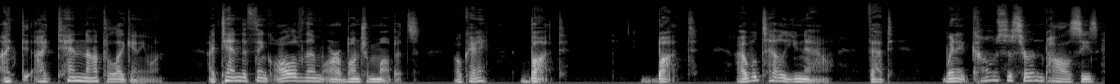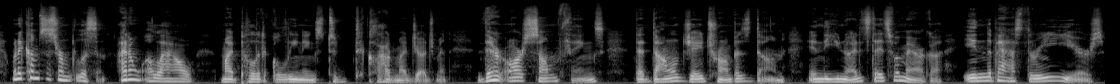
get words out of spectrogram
I, I tend not to like anyone. I tend to think all of them are a bunch of Muppets, okay? But, but, I will tell you now that when it comes to certain policies, when it comes to certain, listen, I don't allow my political leanings to, to cloud my judgment. There are some things that Donald J. Trump has done in the United States of America in the past three years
